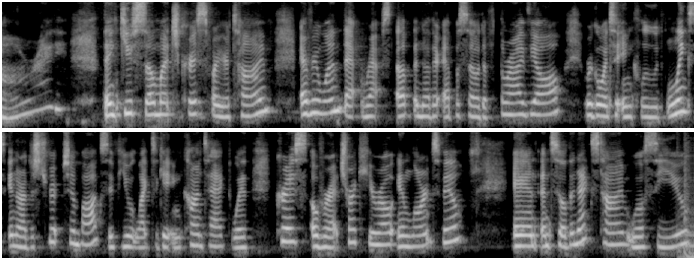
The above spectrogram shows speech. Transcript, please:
All righty. Thank you so much, Chris, for your time. Everyone, that wraps up another episode of Thrive, y'all. We're going to include links in our description box if you would like to get in contact with Chris over at Truck Hero in Lawrenceville. And until the next time, we'll see you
